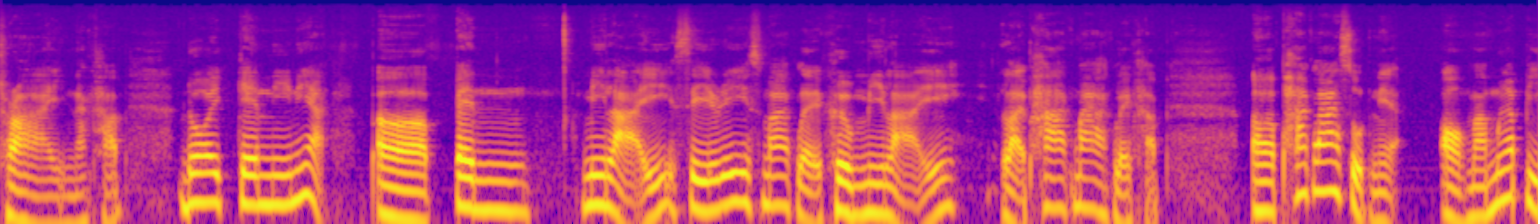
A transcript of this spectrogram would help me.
Try นะครับ โดยเกมนี้เนี่ยเอ่อเป็นมีหลายซีรีส์มากเลย คือมีหลายหลายภาคมากเลยครับเอ่อภาคล่าสุดเนี่ยออกมาเมื่อปี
